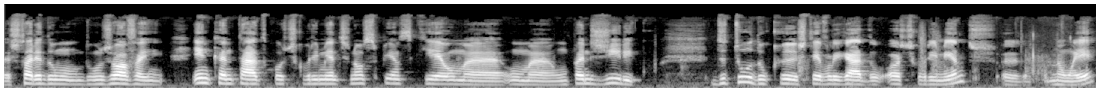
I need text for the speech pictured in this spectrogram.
a história de um, de um, jovem encantado com os descobrimentos, não se pense que é uma, uma, um panegírico de tudo o que esteve ligado aos descobrimentos, uh, não é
